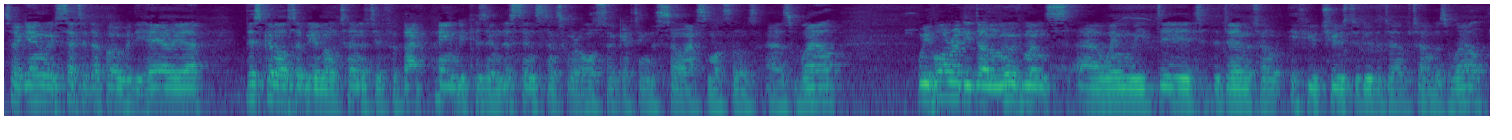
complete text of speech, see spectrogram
So again, we've set it up over the area. This can also be an alternative for back pain because in this instance, we're also getting the psoas muscles as well. We've already done movements uh, when we did the dermatome, if you choose to do the dermatome as well.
